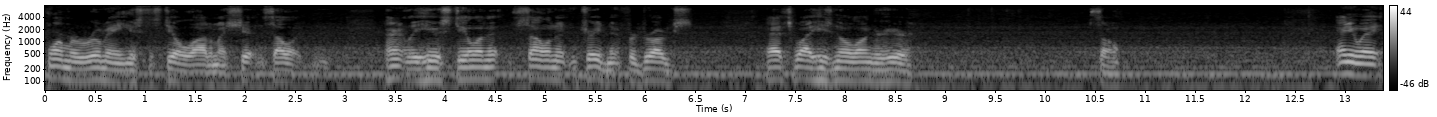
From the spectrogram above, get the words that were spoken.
former roommate used to steal a lot of my shit and sell it. Apparently he was stealing it, selling it, and trading it for drugs. That's why he's no longer here. So, anyway,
